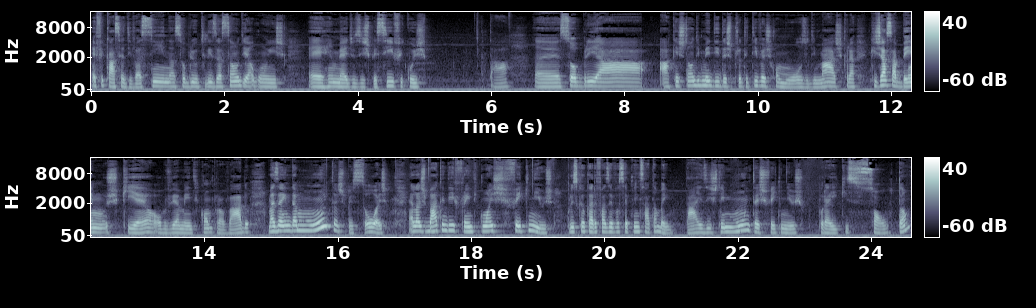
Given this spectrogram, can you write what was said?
eficácia de vacina, sobre utilização de alguns é, remédios específicos, tá? É, sobre a, a questão de medidas protetivas como o uso de máscara, que já sabemos que é obviamente comprovado, mas ainda muitas pessoas, elas batem de frente com as fake news. Por isso que eu quero fazer você pensar também, tá? Existem muitas fake news por aí que soltam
